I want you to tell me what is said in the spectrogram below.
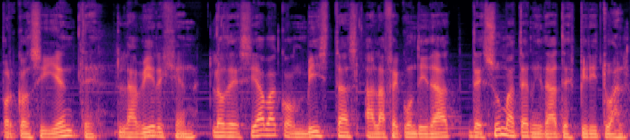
Por consiguiente, la Virgen lo deseaba con vistas a la fecundidad de su maternidad espiritual.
